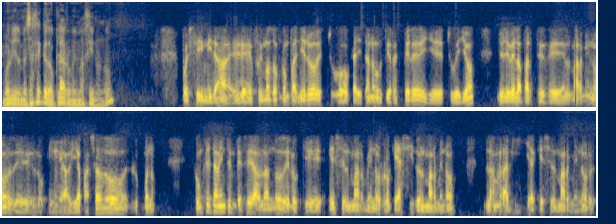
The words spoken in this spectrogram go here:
Bueno, y el mensaje quedó claro, me imagino, ¿no? Pues sí, mira, eh, fuimos dos compañeros, estuvo Cayetano Gutiérrez Pérez y estuve yo, yo llevé la parte del Mar Menor, de lo que había pasado. Bueno, concretamente empecé hablando de lo que es el Mar Menor, lo que ha sido el Mar Menor, la maravilla que es el Mar Menor,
